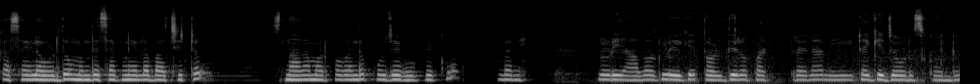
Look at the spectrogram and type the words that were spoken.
ಕಸ ಎಲ್ಲ ಹೊಡೆದು ಮುಂದೆ ಸಗಣಿ ಎಲ್ಲ ಬಾಚಿಟ್ಟು ಸ್ನಾನ ಮಾಡ್ಕೊಬಂದು ಪೂಜೆಗೆ ಹೋಗಬೇಕು. ಬನ್ನಿ. ನೋಡಿ, ಯಾವಾಗಲೂ ಹೀಗೆ ತೊಳೆದಿರೋ ಪಾತ್ರೆನ ನೀಟಾಗಿ ಜೋಡಿಸ್ಕೊಂಡು,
